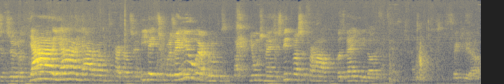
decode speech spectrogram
Ze zullen nog jaren, jaren, jaren lang met elkaar dansen. En die wetenschappers zijn heel erg beroemd. Jongens, meisjes, dit was het verhaal wat wij jullie wilden vertellen. Dank jullie wel.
